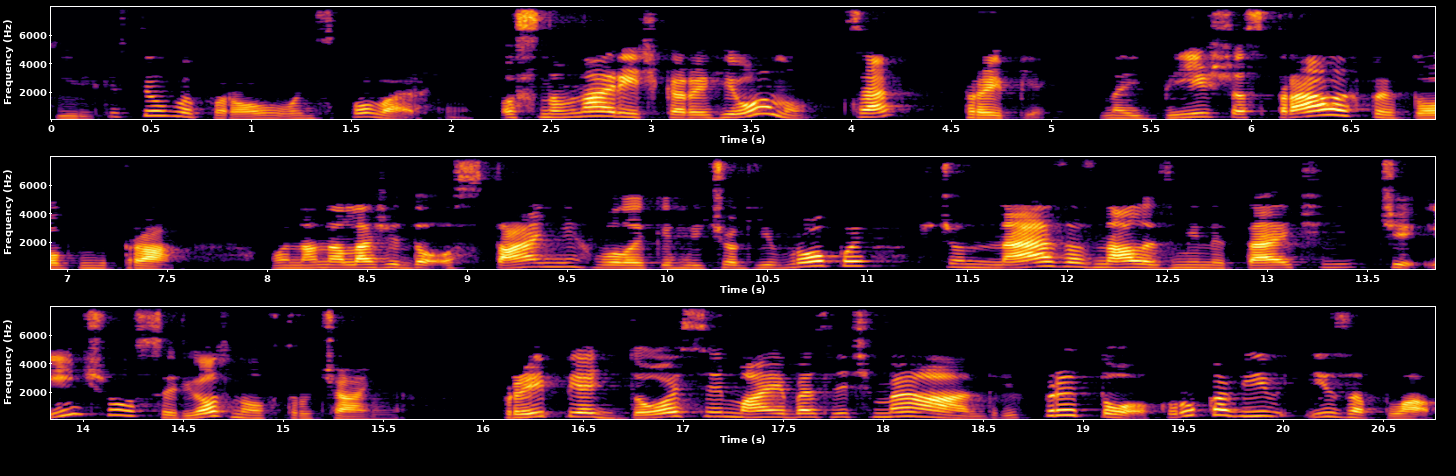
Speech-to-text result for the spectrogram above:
кількістю випаровувань з поверхні. Основна річка регіону це Прип'ять, найбільша з правих приток Дніпра. Вона належить до останніх великих річок Європи, що не зазнали зміни течії чи іншого серйозного втручання. Прип'ять досі має безліч меандрів, приток, рукавів і заплав,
